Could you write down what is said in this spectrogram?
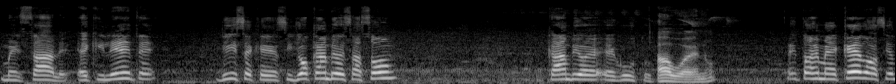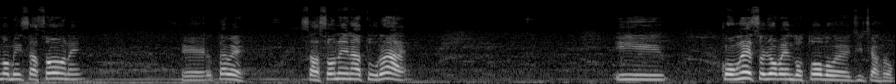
me sale. El cliente dice que si yo cambio el sazón, cambio el, el gusto. Ah, bueno. Entonces me quedo haciendo mis sazones, eh, usted ve, sazones naturales. Y con eso yo vendo todo el chicharrón.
